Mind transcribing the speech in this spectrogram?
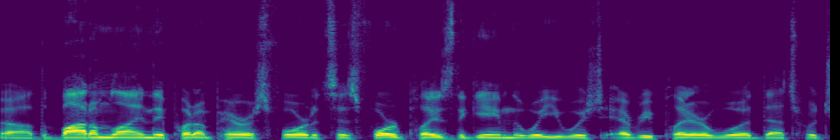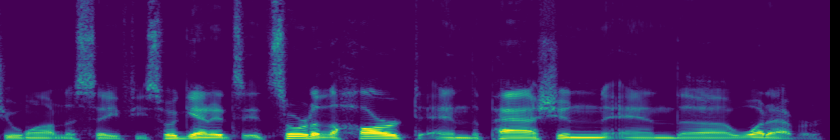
Uh, the bottom line they put on Paris Ford it says Ford plays the game the way you wish every player would. That's what you want in a safety. So again, it's it's sort of the heart and the passion and the whatever.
